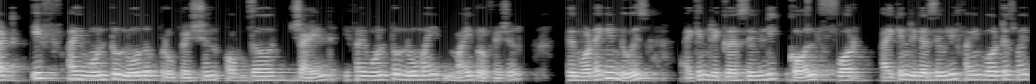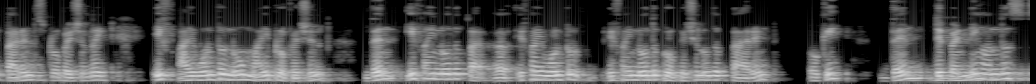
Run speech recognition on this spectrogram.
that if i want to know the profession of the child if i want to know my my profession then what I can do is I can recursively call for I can recursively find what is my parent's profession right? If I want to know my profession then if I know the uh, if I want to if I know the profession of the parent okay then depending on this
